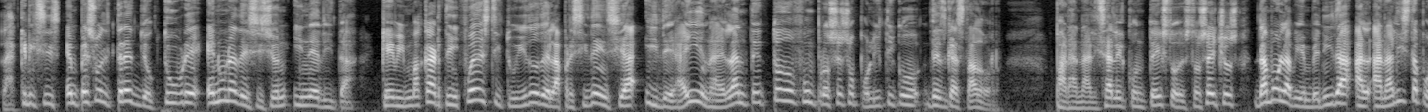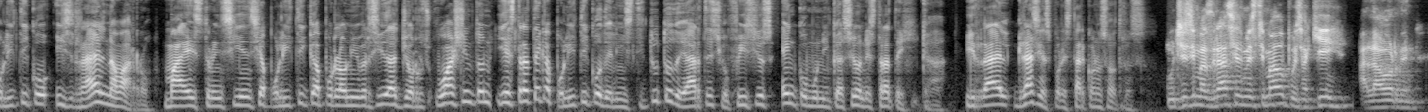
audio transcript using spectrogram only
La crisis empezó el 3 de octubre en una decisión inédita. Kevin McCarthy fue destituido de la presidencia y de ahí en adelante todo fue un proceso político desgastador. Para analizar el contexto de estos hechos, damos la bienvenida al analista político Israel Navarro, maestro en ciencia política por la Universidad George Washington y estratega político del Instituto de Artes y Oficios en Comunicación Estratégica. Israel, gracias por estar con nosotros. Muchísimas gracias, mi estimado. Pues aquí, a la orden.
